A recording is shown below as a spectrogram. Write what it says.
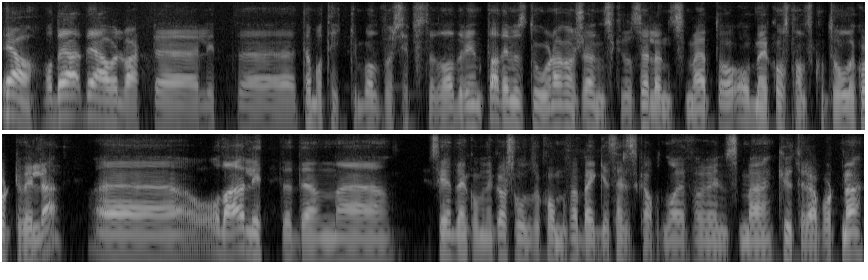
Ja, og det, det har vel vært eh, litt uh, tematikken både for Schibsted og Advinta. At investorene har kanskje ønsket å se lønnsomhet og, og mer kostnadskontroll i kortebildet. Uh, og det er jo litt den, uh, den kommunikasjonen som kommer fra begge selskapene nå i forbindelse med Q3-rapportene.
